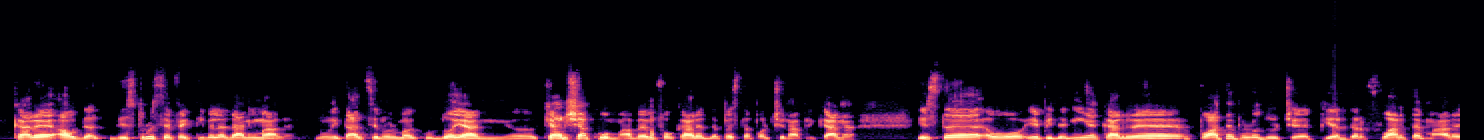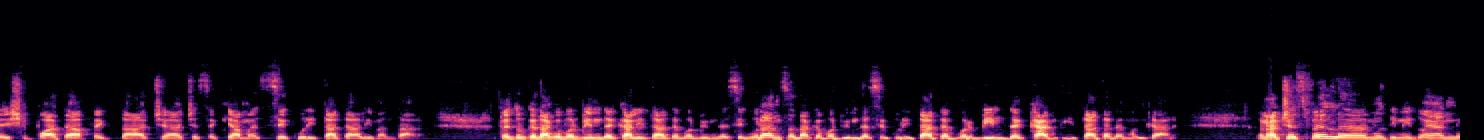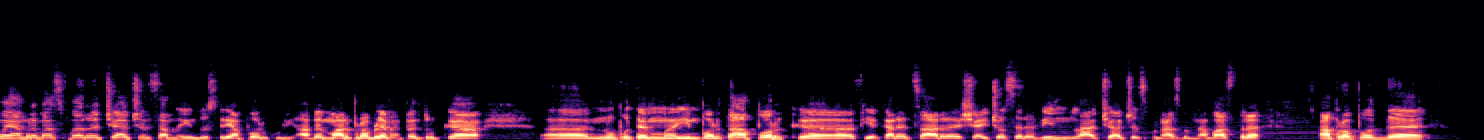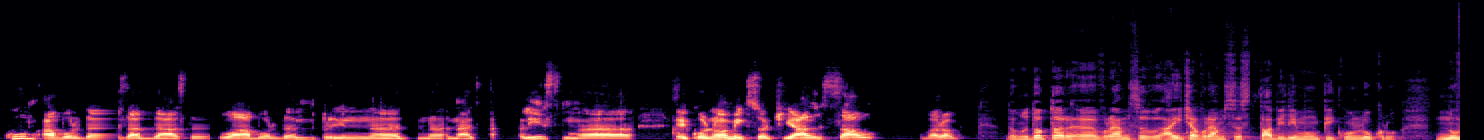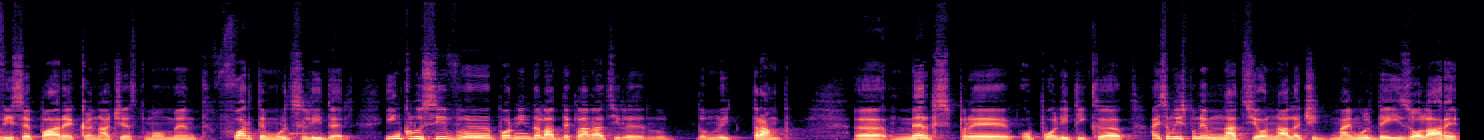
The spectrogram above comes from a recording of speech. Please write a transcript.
care au distrus efectivele de animale. Nu uitați, în urmă cu 2 ani, uh, chiar și acum, avem focare de peste porcină africană. Este o epidemie care poate produce pierderi foarte mari și poate afecta ceea ce se cheamă securitatea alimentară. Pentru că dacă vorbim de calitate, vorbim de siguranță, dacă vorbim de securitate, vorbim de cantitatea de mâncare. În acest fel, în ultimii doi ani, noi am rămas fără ceea ce înseamnă industria porcului. Avem mari probleme, pentru că uh, nu putem importa porc, uh, fiecare țară, și aici o să revin la ceea ce spuneați dumneavoastră, apropo de cum abordăm de astăzi. O abordăm prin uh, naționalism uh, economic, social sau, vă rog. Domnul doctor, uh, vreau să, aici vreau să stabilim un pic un lucru. Nu vi se pare că în acest moment foarte mulți lideri, inclusiv uh, pornind de la declarațiile lui domnului Trump, merg spre o politică, hai să nu-i spunem națională, ci mai mult de izolare?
